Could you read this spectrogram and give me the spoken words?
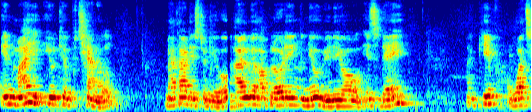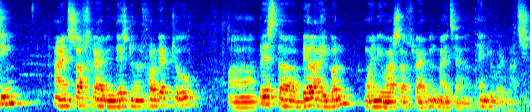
In my YouTube channel, Math Studio, I will be uploading new video each day and keep watching and subscribing this. Do not forget to uh, press the bell icon when you are subscribing my channel. Thank you very much.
